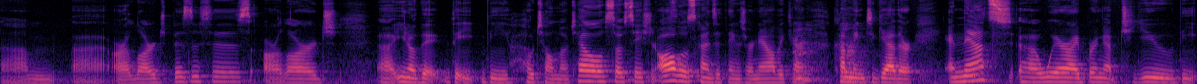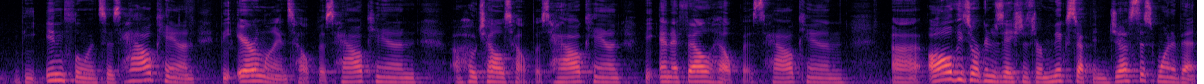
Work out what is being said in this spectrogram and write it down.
um, uh, our large businesses, our large, uh, you know, the, the, the Hotel Motel Association, all those kinds of things are now become, coming together. And that's uh, where I bring up to you the, the influences. How can the airlines help us? How can uh, hotels help us? How can the NFL help us? How can uh, all these organizations that are mixed up in just this one event,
